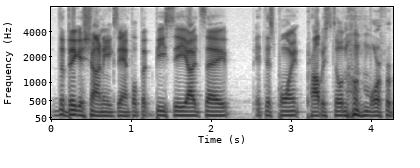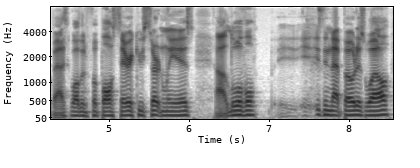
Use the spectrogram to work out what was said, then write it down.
the biggest shining example, but BC, I'd say at this point, probably still known more for basketball than football. Syracuse certainly is. Uh, Louisville is in that boat as well.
